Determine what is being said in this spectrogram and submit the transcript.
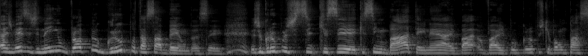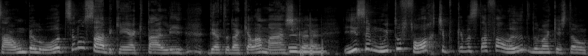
às vezes nem o próprio grupo tá sabendo, assim. Os grupos se, que, se, que se embatem, né? Aí vai, grupos que vão passar um pelo outro, você não sabe quem é que tá ali dentro daquela máscara. Uhum. E isso é muito forte, porque você tá falando de uma questão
